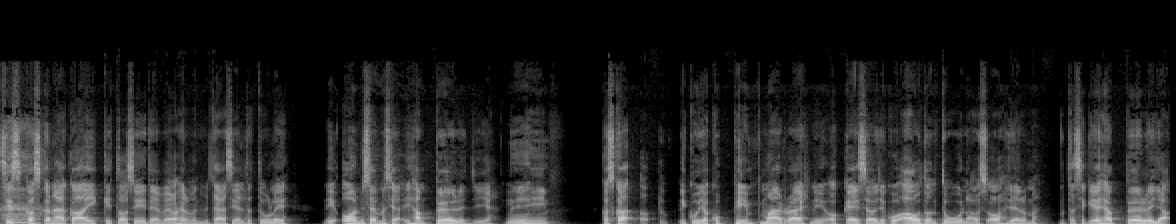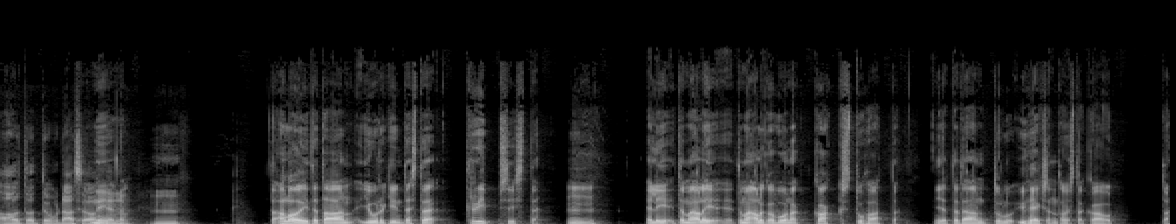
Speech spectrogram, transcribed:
siis koska nämä kaikki tosi TV-ohjelmat, mitä sieltä tuli, niin on semmoisia ihan pöljiä. Niin. niin. Koska niin kuin joku Pimp My Ride, niin okei, se on joku auton tuunausohjelma. Mutta sekin on ihan pöljä auton tuunausohjelma. Niin. Mm. Aloitetaan juurikin tästä Cripsistä. Mm. Eli tämä, oli, tämä alkoi vuonna 2000, ja tätä on tullut 19 kautta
